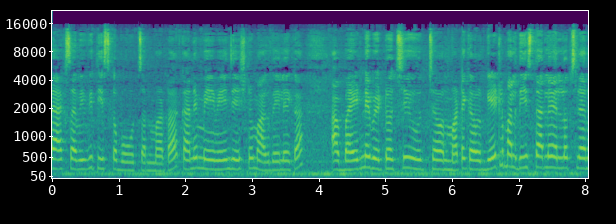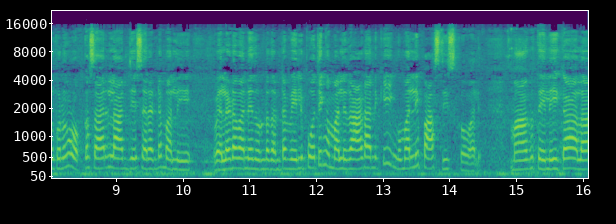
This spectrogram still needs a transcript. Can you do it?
బ్యాగ్స్ అవి ఇవి తీసుకుపోవచ్చు అనమాట కానీ మేమేం చేసినాం మాకు తెలియక ఆ బయటనే పెట్టొచ్చి వచ్చామన్నమాట. ఇక గేట్లు మళ్ళీ తీస్తారులే వెళ్ళొచ్చులే అనుకున్నాం. ఒక్కసారి లాక్ చేశారంటే మళ్ళీ వెళ్ళడం అనేది ఉండదంట. వెళ్ళిపోతే ఇంకా మళ్ళీ రావడానికి ఇంక మళ్ళీ పాస్ తీసుకోవాలి. మాకు తెలియక అలా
